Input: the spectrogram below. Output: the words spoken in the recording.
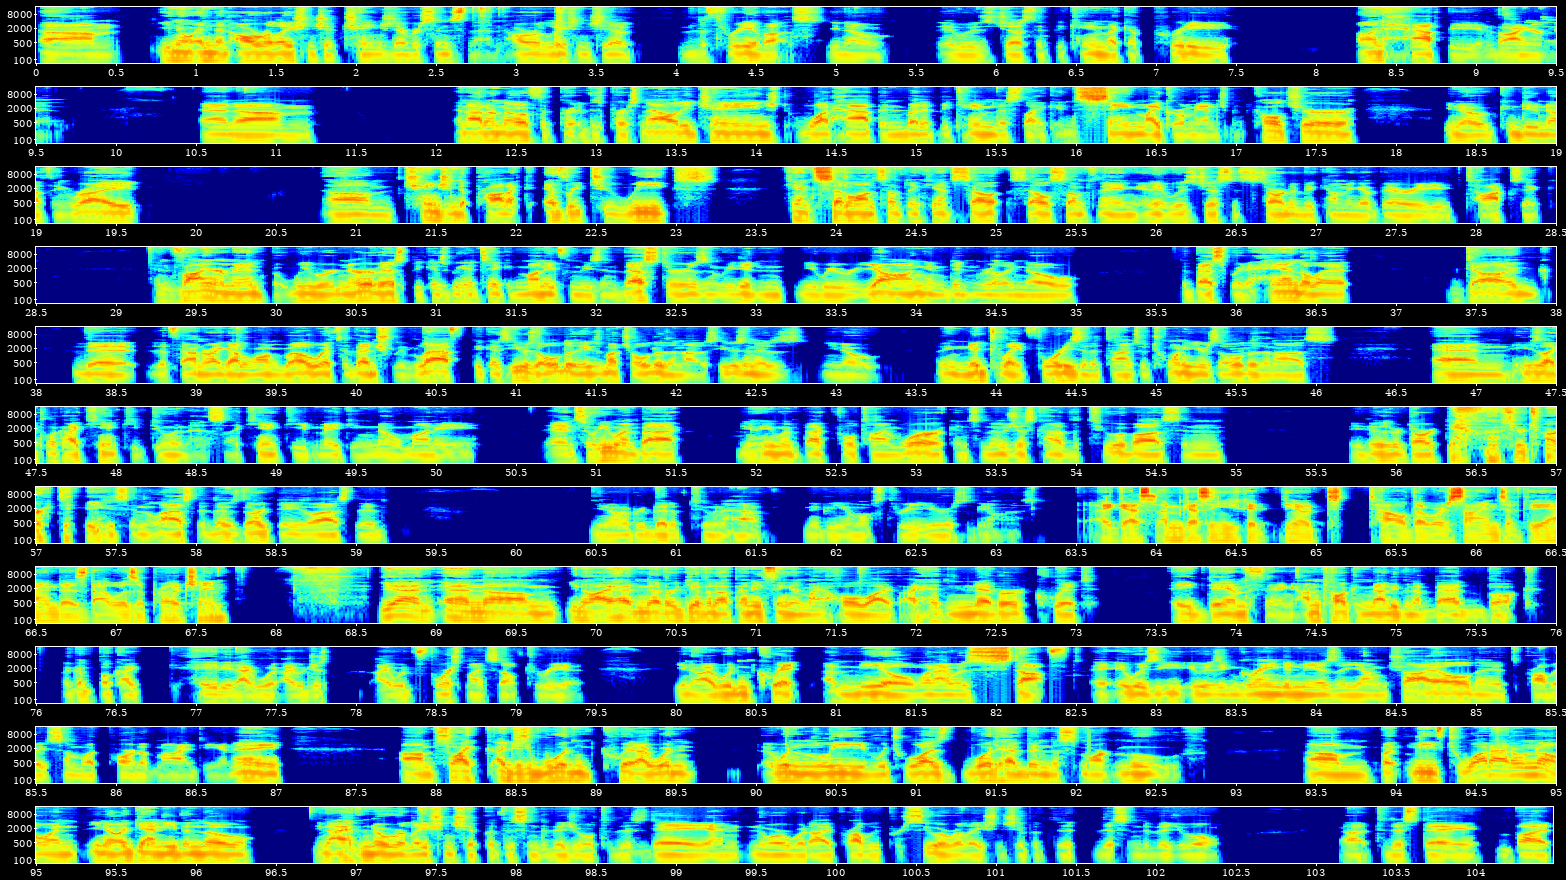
um, you know, and then our relationship changed ever since then. Our relationship, the three of us, you know, it was just, it became like a pretty unhappy environment. And, um, and I don't know if, the, if his personality changed, what happened, but it became this like insane micromanagement culture, you know, can do nothing right, um, changing the product every two weeks, can't settle on something, can't sell, sell something. And it was just, it started becoming a very toxic environment, but we were nervous because we had taken money from these investors and we didn't, we were young and didn't really know the best way to handle it. Doug, the the founder I got along well with, eventually left because he was older. He was much older than us. He was in his, you know, I think mid to late 40s at the time, so 20 years older than us. And he's like, "Look, I can't keep doing this. I can't keep making no money." And so he went back. You know, he went back full time work, and so there was just kind of the two of us, and those were dark days. those were dark days, and it lasted. Those dark days lasted, you know, every bit of two and a half, maybe almost three years, to be honest. I guess I'm guessing you could, you know, t- tell there were signs of the end as that was approaching. Yeah, and and um, you know, I had never given up anything in my whole life. I had never quit a damn thing. I'm talking not even a bad book, like a book I hated. I would I would just I would force myself to read it. You know, I wouldn't quit a meal when I was stuffed. It was it was ingrained in me as a young child, and it's probably somewhat part of my DNA. Um, so I I just wouldn't quit. I wouldn't I wouldn't leave, which was would have been the smart move. Um, but leave to what I don't know. And you know, again, even though you know I have no relationship with this individual to this day, and nor would I probably pursue a relationship with the, this individual uh, to this day, but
